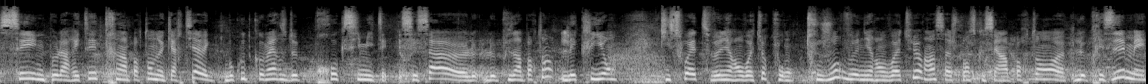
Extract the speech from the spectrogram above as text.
c'est une polarité très importante de quartier avec beaucoup de commerces de proximité. C'est ça le, plus important. Les clients qui souhaitent venir en voiture pourront toujours venir en voiture. Hein, ça, je pense que c'est important de le préciser, mais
